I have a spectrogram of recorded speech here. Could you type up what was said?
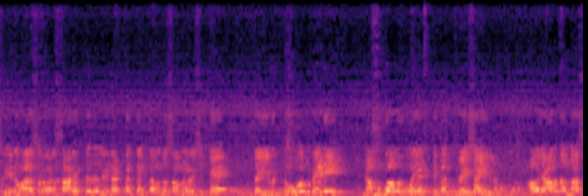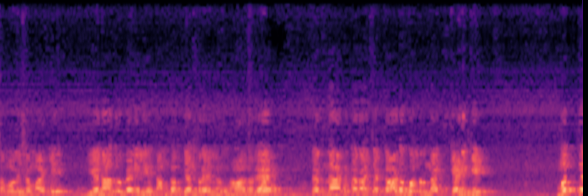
ಶ್ರೀನಿವಾಸರವರ ಸಾರಥ್ಯದಲ್ಲಿ ನಡ್ತಕ್ಕಂಥ ಒಂದು ಸಮಾವೇಶಕ್ಕೆ ದಯವಿಟ್ಟು ಹೋಗಬೇಡಿ. ನಮಗೂ ಅವ್ರಿಗೂ ವೈಯಕ್ತಿಕ ದ್ವೇಷ ಇಲ್ಲ. ಅವ್ರು ಯಾವುದನ್ನ ಸಮಾವೇಶ ಮಾಡಲಿ, ಏನಾದರೂ ಬೆಳೀಲಿ, ನಮ್ಗೆ ಅಭ್ಯಂತರ ಇಲ್ಲ. ಆದರೆ ಕರ್ನಾಟಕ ರಾಜ್ಯ ಕಾಡುಗೊಲ್ಲರನ್ನ ಕೆಣಕಿ ಮತ್ತೆ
